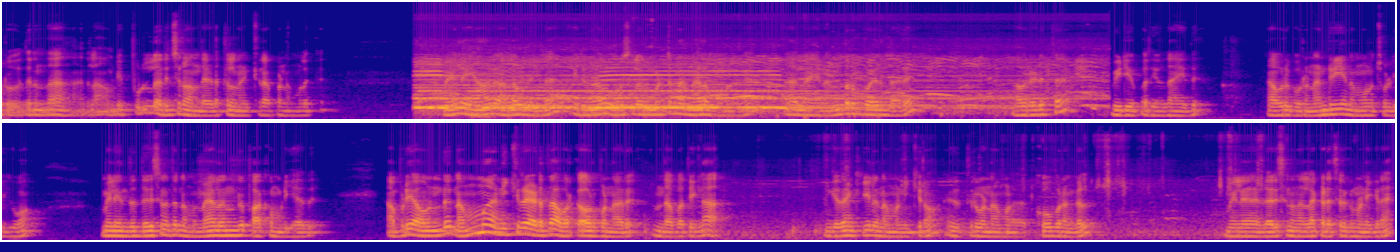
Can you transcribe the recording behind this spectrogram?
ஒரு இது இருந்தால் அதெல்லாம் அப்படியே புல் அரிச்சிடும் அந்த இடத்துல நிற்கிறப்ப நம்மளுக்கு. மேலே யாரும் அலௌடு இல்லை. இருந்தாலும் ஒரு சிலர் மட்டும்தான் மேலே போனாங்க. அதில் என் நண்பரும் போயிருந்தார். அவர் எடுத்த வீடியோ பதிவு தான் இது. அவருக்கு ஒரு நன்றியை நம்மளும் சொல்லிக்குவோம். மேலே இந்த தரிசனத்தை நம்ம மேலே நின்று பார்க்க முடியாது. அப்படியே அவர் வந்து நம்ம நிற்கிற இடத்த அவர் கவர் பண்ணார். இந்த பார்த்தீங்களா இங்கே தான் கீழே நம்ம நிற்கிறோம் இது திருவண்ணாமலை கோபுரங்கள். மேலே தரிசனம் நல்லா கிடச்சிருக்குன்னு நினைக்கிறேன்.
